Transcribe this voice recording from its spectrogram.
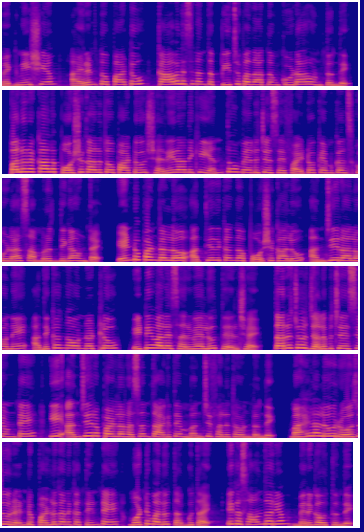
మెగ్నీషియం ఐరన్తో పాటు కావలసినంత పీచు పదార్థం కూడా ఉంటుంది. పలు రకాల పోషకాలతో పాటు శరీరానికి ఎంతో మేలు చేసే ఫైటోకెమికల్స్ కూడా సమృద్ధిగా ఉంటాయి. ఎండు పండ్లలో అత్యధికంగా పోషకాలు అంజీరాలోనే అధికంగా ఉన్నట్లు ఇటీవలే సర్వేలు తేల్చాయి. తరచూ జలుబు చేసి ఉంటే ఈ అంజీర పళ్ళ రసం తాగితే మంచి ఫలితం ఉంటుంది. మహిళలు రోజు రెండు పళ్ళు గనక తింటే మొటిమలు తగ్గుతాయి. ఇక సౌందర్యం మెరుగవుతుంది.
